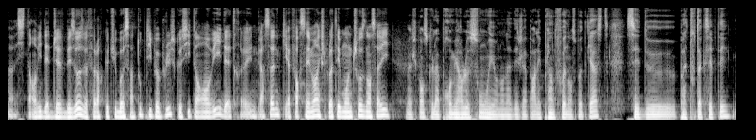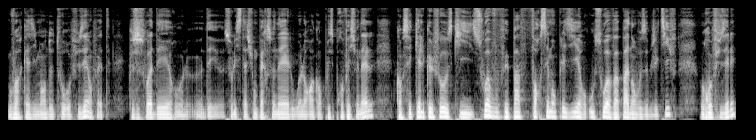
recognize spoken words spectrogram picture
Euh, si tu as envie d'être Jeff Bezos, va falloir que tu bosses un tout petit peu plus que si tu as envie d'être une personne qui a forcément exploité moins de choses dans sa vie. Bah, je pense que la première leçon, et on en a déjà parlé plein de fois dans ce podcast, c'est de pas tout accepter, voire quasiment de tout refuser en fait. Que ce soit des, euh, des sollicitations personnelles ou alors encore plus professionnelles, quand c'est quelque chose qui soit vous fait pas forcément plaisir ou soit va pas dans vos objectifs, refusez-les.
